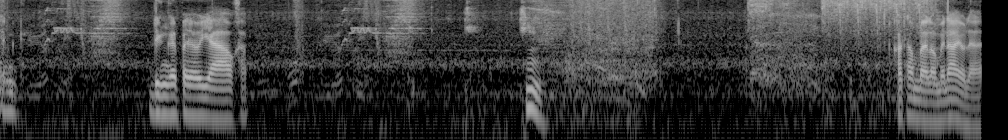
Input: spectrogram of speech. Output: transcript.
เป็นดึงกันไปยาวๆครับเขาทำอะไรเราไม่ได้อยู่แล้ว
